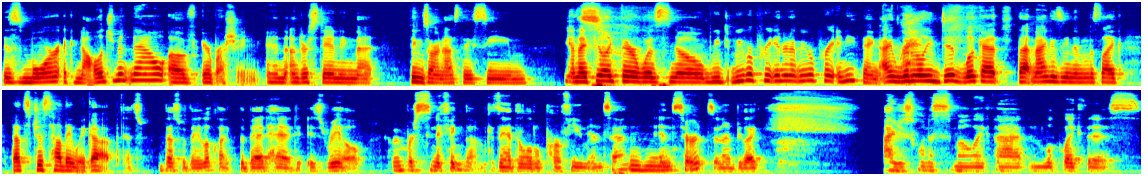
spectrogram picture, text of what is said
is more acknowledgement now of airbrushing and understanding that things aren't as they seem. And I feel like there was no, we, we were pre internet, we were pre anything. I literally did look at that magazine and was like, that's just how they wake up. That's that's what they look like. The bed head is real. I remember sniffing them because they had the little perfume incense Mhm. inserts, and I'd be like, I just want to smell like that and look like this.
